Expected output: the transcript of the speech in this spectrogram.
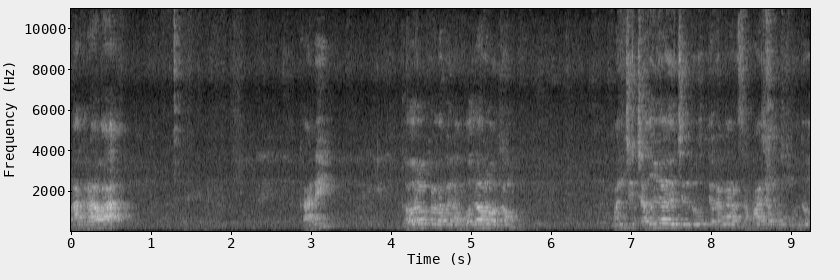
మాకు రావా? కానీ గౌరవప్రదమైన హోదాలో ఉన్నాం మంచి చదువు చదివించారు తెలంగాణ సమాజం ముందు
